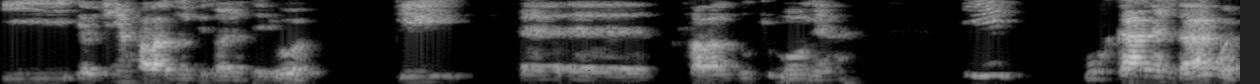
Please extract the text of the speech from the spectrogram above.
E eu tinha falado no episódio anterior que. É, é, falado do Killmonger, né? E, por cargas d'água,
